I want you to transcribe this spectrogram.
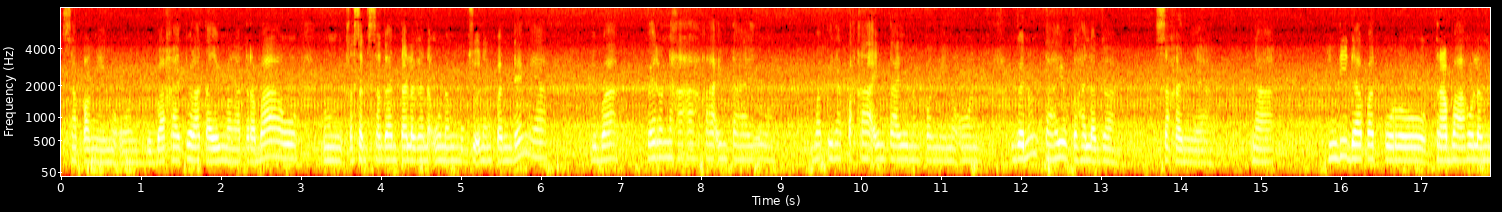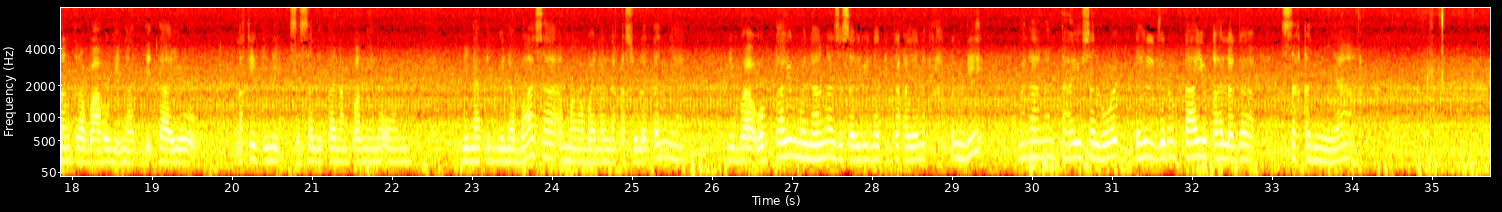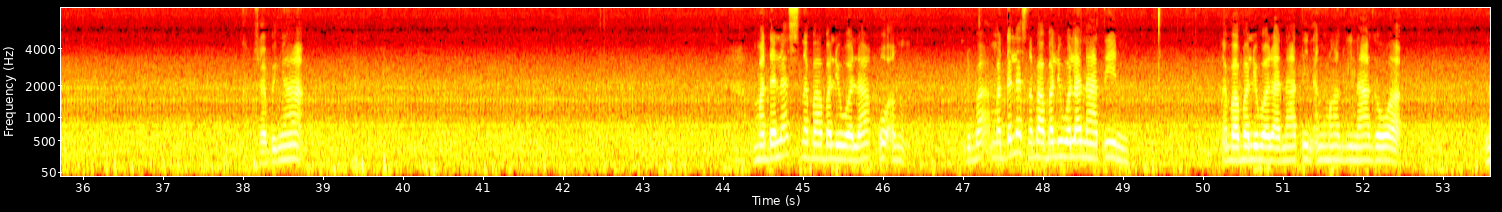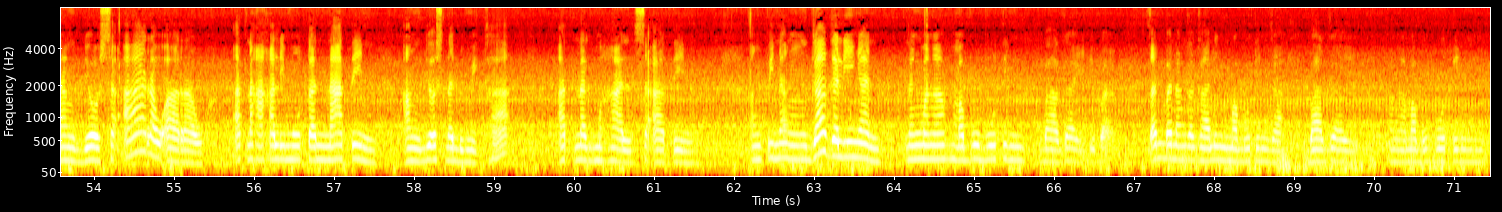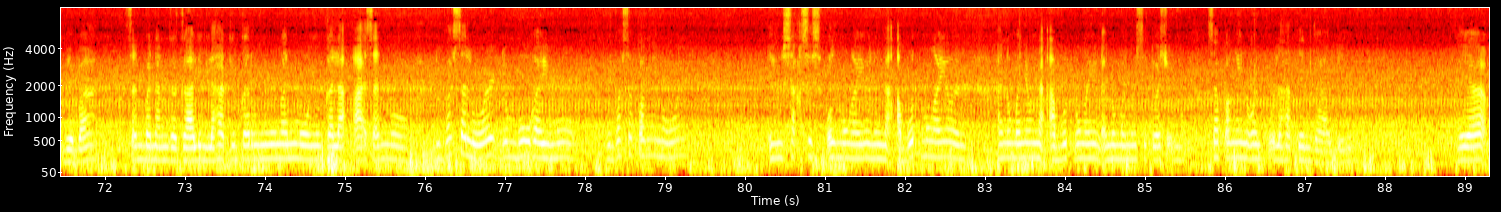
sa Panginoon. Diba? Kahit wala tayong mga trabaho, nung kasagsagan talaga na unang bugso ng pandemya, diba? Pero nakakakain tayo. Diba? Pinapakain tayo ng Panginoon. Ganun tayo kahalaga sa Kanya na hindi dapat puro trabaho lang ng trabaho, hindi natin tayo nakikinig sa salita ng Panginoon. Hindi natin binabasa ang mga banal na kasulatan niya. Di ba? Huwag tayong manangan sa sarili nating kakayanan. Hindi, manangan tayo sa Lord dahil ganun tayo kahalaga sa Kanya. Sabi nga, madalas nababaliwala ko ang 'di ba? Madalas nababaliwala natin. Nababaliwala natin ang mga ginagawa ng Diyos sa araw-araw at nakakalimutan natin ang Diyos na lumikha at nagmahal sa atin. Ang pinanggagalingan ng mga mabubuting bagay, di ba? Saan ba nanggagaling mabuting bagay? Mga mabubuting, di ba? Saan ba nanggagaling lahat yung karunungan mo, yung kalakasan mo? Di ba sa Lord, yung buhay mo? Di ba sa Panginoon? Yung successful mo ngayon, yung naabot mo ngayon, ano man yung naabot mo ngayon, ano man yung sitwasyon mo, sa Panginoon po lahat yan galing. Kaya,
